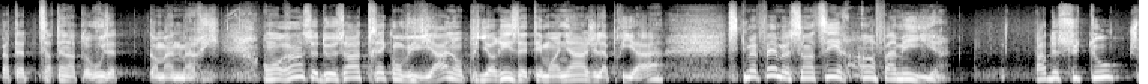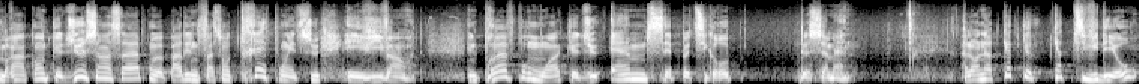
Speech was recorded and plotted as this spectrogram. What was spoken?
Peut-être certains d'entre vous êtes comme Anne-Marie. On rend ce deux heures très convivial, on priorise les témoignages et la prière, ce qui me fait me sentir en famille. Par-dessus tout, je me rends compte que Dieu s'en sert pour me parler d'une façon très pointue et vivante. Une preuve pour moi que Dieu aime ces petits groupes de semaine. Alors, on a quelques, quatre petites vidéos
